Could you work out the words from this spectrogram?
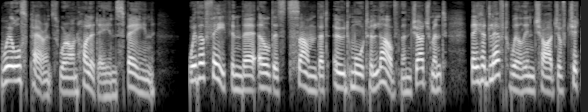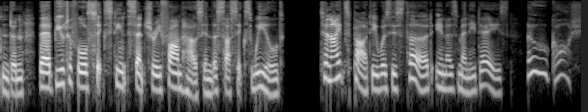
Will's parents were on holiday in Spain. With a faith in their eldest son that owed more to love than judgment, they had left Will in charge of Chittenden, their beautiful 16th century farmhouse in the Sussex Weald. Tonight's party was his third in as many days. Oh, gosh.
